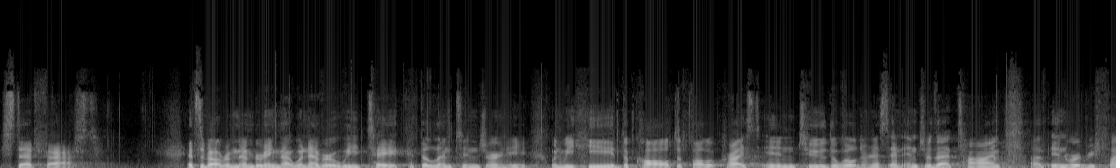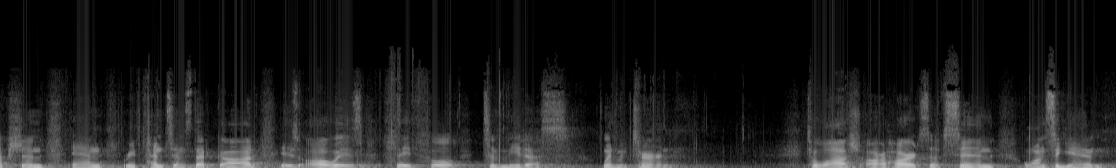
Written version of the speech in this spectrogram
steadfast. It's about remembering that whenever we take the Lenten journey, when we heed the call to follow Christ into the wilderness and enter that time of inward reflection and repentance, that God is always faithful to meet us when we turn, to wash our hearts of sin once again,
